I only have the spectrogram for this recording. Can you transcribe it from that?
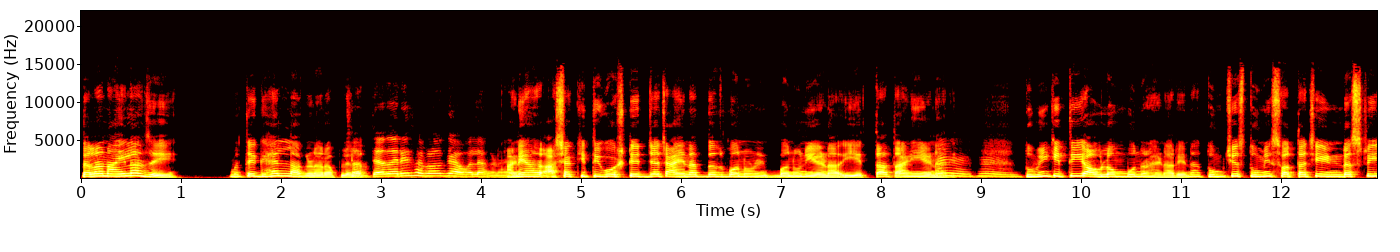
त्याला नाईलाज आहे. मग ते घ्यायला लागणार आपल्याला सध्या तरी सगळं घ्यावं लागणार आणि अशा किती गोष्टी आहेत ज्या चायनातच बनवून बनून येणार येतात आणि येणार. तुम्ही किती अवलंबून राहणार आहे ना तुमचीच तुम्ही स्वतःची इंडस्ट्री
